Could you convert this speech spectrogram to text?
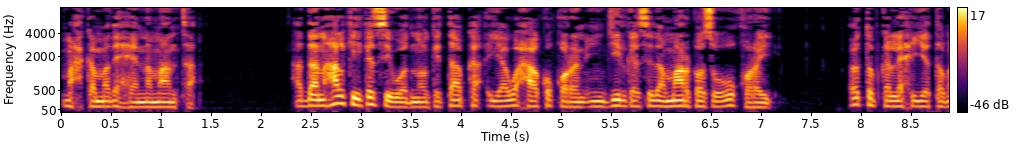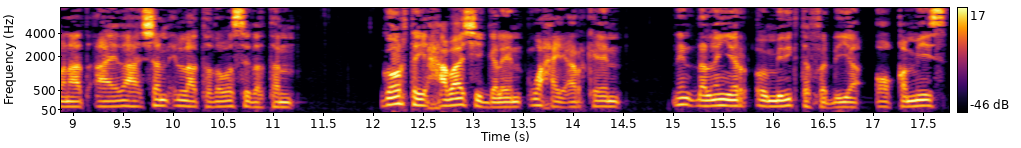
maxkamadaheenna maanta. Haddaan halkii ka sii wadno kitaabka ayaa waxaa ku qoran injiilka sida markos uu u qoray cutubka lix iyo tobanaad aayadaha shan ilaa toddoba sida tan. Goortay xabaashii galeen waxay arkeen nin dhallin yar oo midigta fadhiya oo khamiis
